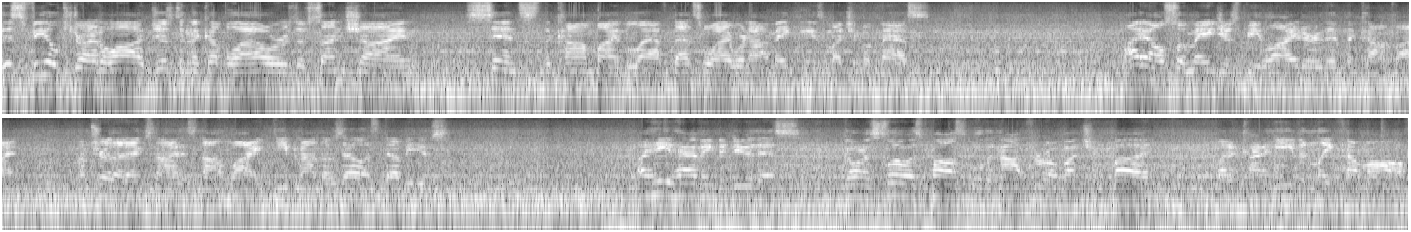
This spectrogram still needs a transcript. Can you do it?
This field's dried a lot just in the couple hours of sunshine since the combine left. That's why we're not making as much of a mess. I also may just be lighter than the combine. I'm sure that X9 is not light, even on those LSWs. I hate having to do this, going as slow as possible to not throw a bunch of mud, let it kind of evenly come off.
